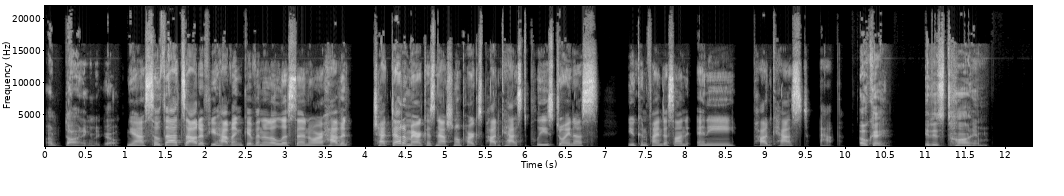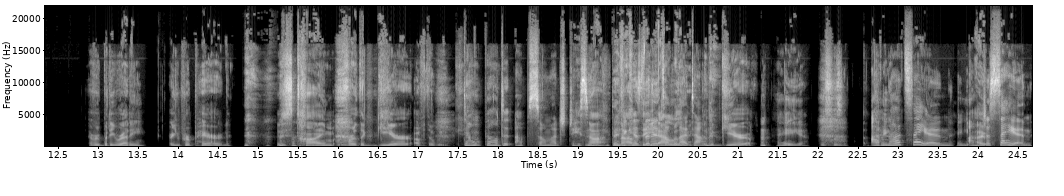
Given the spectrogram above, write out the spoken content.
I'm dying to go. Yeah, so that's out. If you haven't given it a listen or haven't checked out America's National Parks podcast, please join us. You can find us on any podcast app. Okay. It is time. Everybody ready? Are you prepared? it is time for the gear of the week. Don't build it up so much, Jason, Not, because not the then it's a of the letdown. The gear of hey, this is I'm hey, not saying. hey, I'm I- just saying.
